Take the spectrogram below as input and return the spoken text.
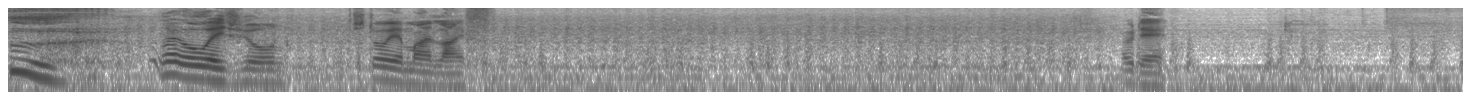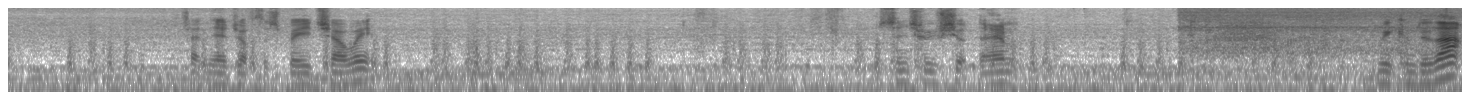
I always yawn. Story of my life. Oh dear. Take the edge off the speed, shall we? Since we've shut down we can do that.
